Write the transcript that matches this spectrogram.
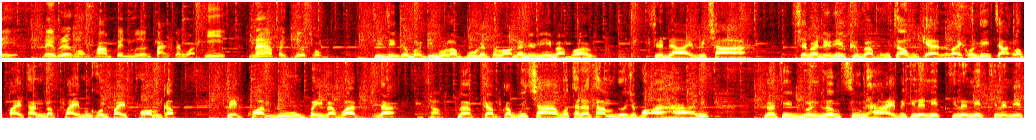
น่ห์ในเรื่องของความเป็นเมืองต่างจังหวัดที่น่าไปเที่ยวชม จริงๆก็เหมือนที่พวกเราพูดกันตลอดนะเดี๋ยวนี้แบบว่าเสียดายวิชาใช่ไหมเดี๋ยวนี้คือแบบผู้เฒ่าผู้แก่หลายๆคนที่จากเราไปท่านแบบไปบางคนไปพร้อมกับเกร็ดความรู้ไปแบบว่านะบแบบกับกับวิชาวัฒนธรรมโดยเฉพาะอาหาร แล้วที่มันเริ่มสูญหายไปทีละนิดทีละนิดทีละนิด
